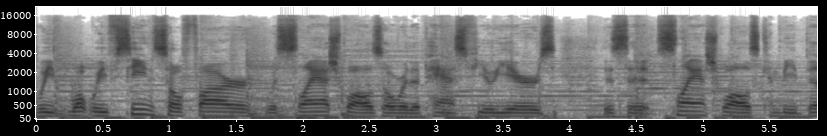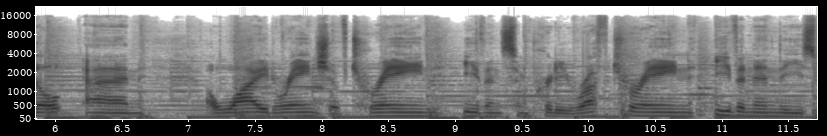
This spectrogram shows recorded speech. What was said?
we what we've seen so far with slash walls over the past few years is that slash walls can be built on a wide range of terrain, even some pretty rough terrain. Even in these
